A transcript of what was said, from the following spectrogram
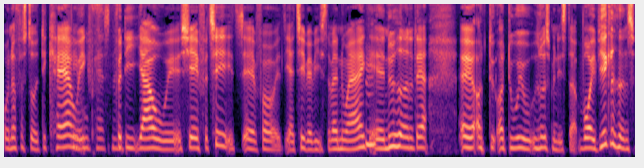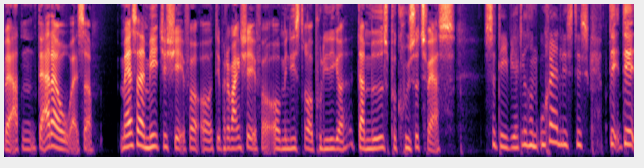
Underforstået, det kan jeg jo ikke, upassende. fordi jeg er jo øh, chef for, t- øh, for ja, TV-avisen, hvad det nu er, ikke? Mm. Øh, nyhederne der, øh, og, du, og du er jo udenrigsminister. Hvor i virkelighedens verden, der er der jo altså masser af mediechefer og departementchefer og ministre og politikere, der mødes på kryds og tværs så det er i virkeligheden urealistisk? Det, det,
